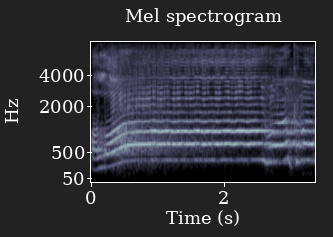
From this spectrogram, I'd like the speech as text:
الله أكبر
